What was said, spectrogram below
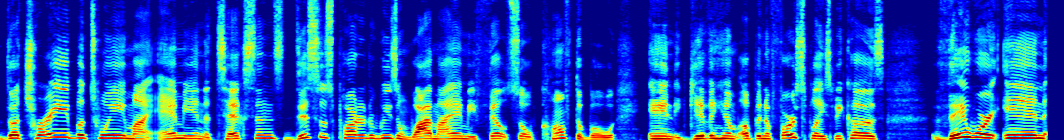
the trade between Miami and the Texans, this is part of the reason why Miami felt so comfortable in giving him up in the first place because they were in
